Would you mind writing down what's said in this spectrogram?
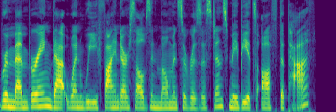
remembering that when we find ourselves in moments of resistance, maybe it's off the path.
